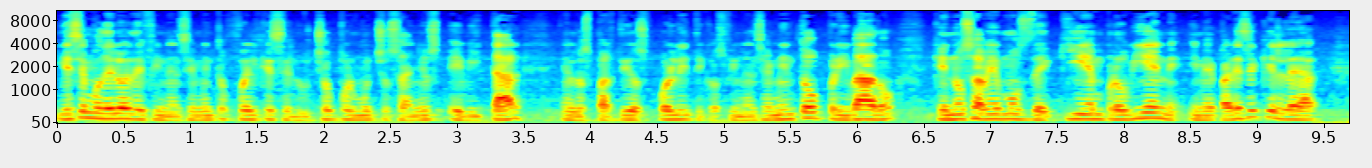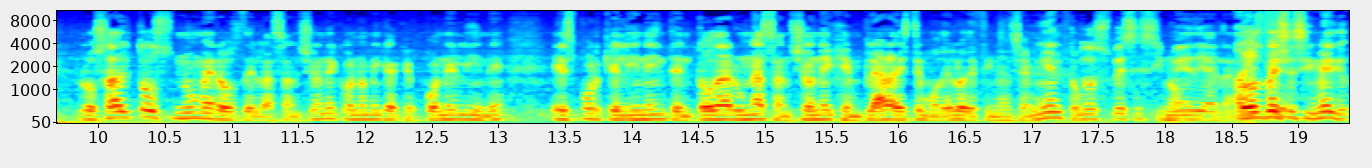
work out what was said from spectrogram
Y ese modelo de financiamiento fue el que se luchó por muchos años evitar en los partidos políticos. Financiamiento privado que no sabemos de quién proviene. Y me parece que la- los altos números de la sanción económica que pone el INE es porque el INE intentó dar una sanción ejemplar a este modelo de financiamiento. Dos veces y No. media la... Dos veces y medio.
